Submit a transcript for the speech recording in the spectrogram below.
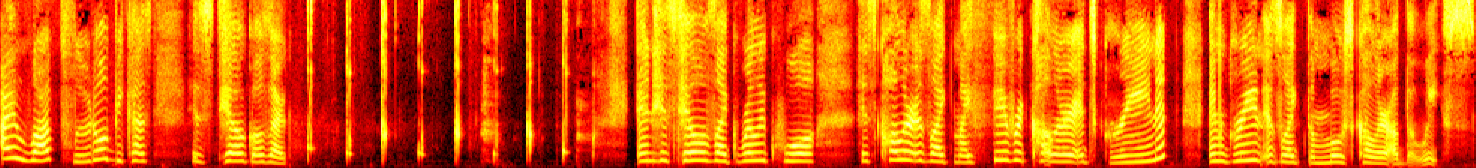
I love Pluto because his tail goes like and his tail is like really cool. His color is like my favorite color. It's green, and green is like the most color of the leaves.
